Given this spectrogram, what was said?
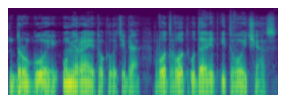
другой умирает около тебя. Вот-вот ударит и твой час.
